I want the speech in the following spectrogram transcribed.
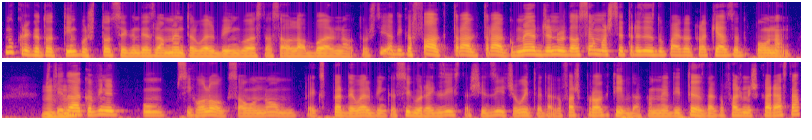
Nu cred că tot timpul și tot se gândesc la mental well-being-ul ăsta sau la burnout-ul, știi? Adică fac, trag, trag, merge, nu-și dau seama și se trezesc după aia că clachează după un an. Știi, uh-huh. dacă vine un psiholog sau un om expert de well-being, că sigur există și zice, uite, dacă faci proactiv, dacă meditezi, dacă faci mișcarea asta,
